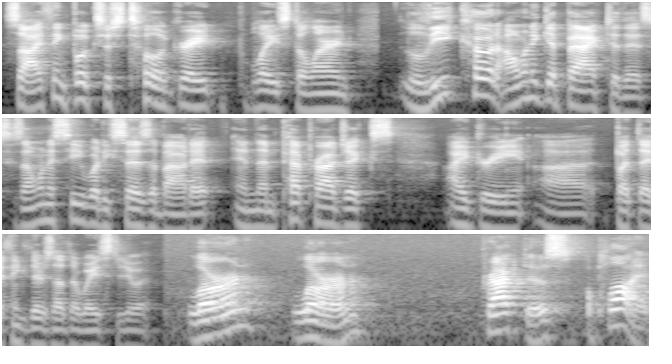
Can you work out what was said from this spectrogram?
So I think books are still a great place to learn. LeetCode, I want to get back to this because I want to see what he says about it. And then pet projects, I agree, uh, but I think there's other ways to do it. Learn, learn, practice, apply.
